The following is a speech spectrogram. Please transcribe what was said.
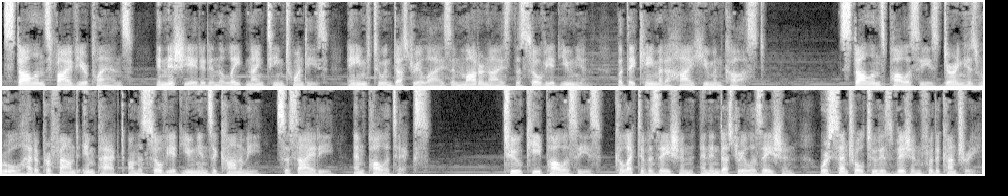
Stalin's five-year plans, initiated in the late 1920s, aimed to industrialize and modernize the Soviet Union, but they came at a high human cost. Stalin's policies during his rule had a profound impact on the Soviet Union's economy, society, and politics. Two key policies, collectivization and industrialization, were central to his vision for the country.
